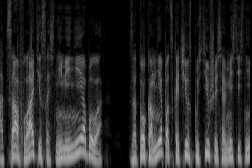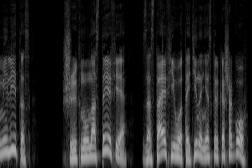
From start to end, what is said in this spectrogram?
Отца Флатиса с ними не было. Зато ко мне подскочил спустившийся вместе с ними Литос. Шикнул на Стефия, заставив его отойти на несколько шагов.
